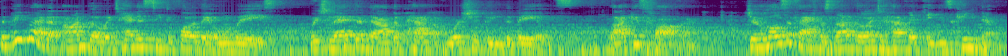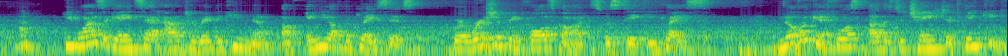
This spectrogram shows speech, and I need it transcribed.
The people had an ongoing tendency to follow their own ways, which led them down the path of worshiping the Baals. Like his father, Jehoshaphat was not going to have it in his kingdom. He once again set out to rid the kingdom of any of the places where worshiping false gods was taking place. No one can force others to change their thinking,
